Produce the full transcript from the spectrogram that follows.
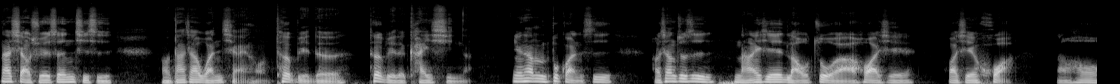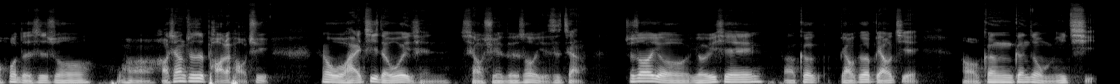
那小学生其实哦，大家玩起来哦，特别的特别的开心呐，因为他们不管是好像就是拿一些劳作啊，画一些画一些画，然后或者是说啊，好像就是跑来跑去。那我还记得我以前小学的时候也是这样，就说有有一些啊哥表哥表姐哦，跟跟着我们一起，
